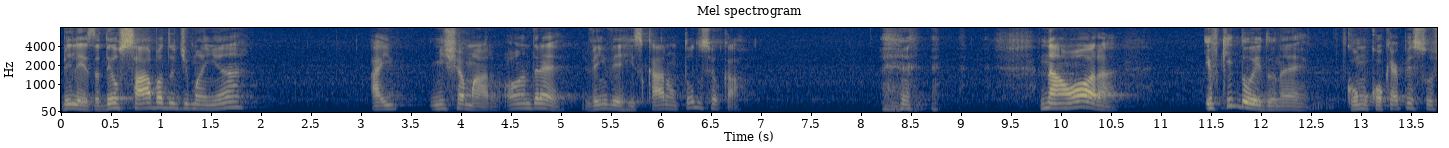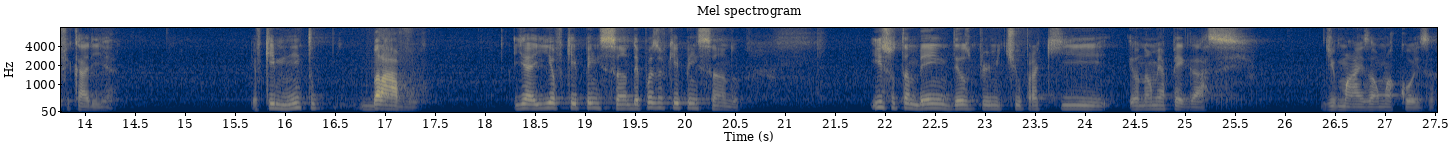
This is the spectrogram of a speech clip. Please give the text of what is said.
Beleza, deu sábado de manhã, aí me chamaram. Ó, oh, André, vem ver, riscaram todo o seu carro. Na hora, eu fiquei doido, né? Como qualquer pessoa ficaria. Eu fiquei muito bravo. E aí eu fiquei pensando, depois eu fiquei pensando, isso também Deus me permitiu para que eu não me apegasse demais a uma coisa.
